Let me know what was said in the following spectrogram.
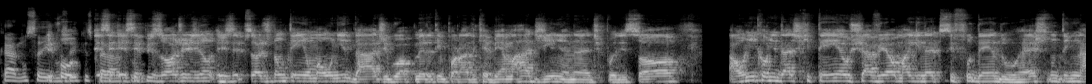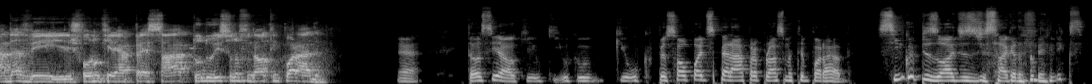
Cara, não sei, não sei Tipo, o que esse, esperar. esse episódio, ele não- esse episódio não tem uma unidade igual a primeira temporada, que é bem amarradinha, né? Tipo, ele só. A única unidade que tem é o Xavier e o Magneto se fudendo. O resto não tem nada a ver. E eles foram querer apressar tudo isso no final da temporada. É. Então, assim, ó, o que o, que, o, que, o que o pessoal pode esperar pra próxima temporada? Cinco episódios de Saga da Fênix.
